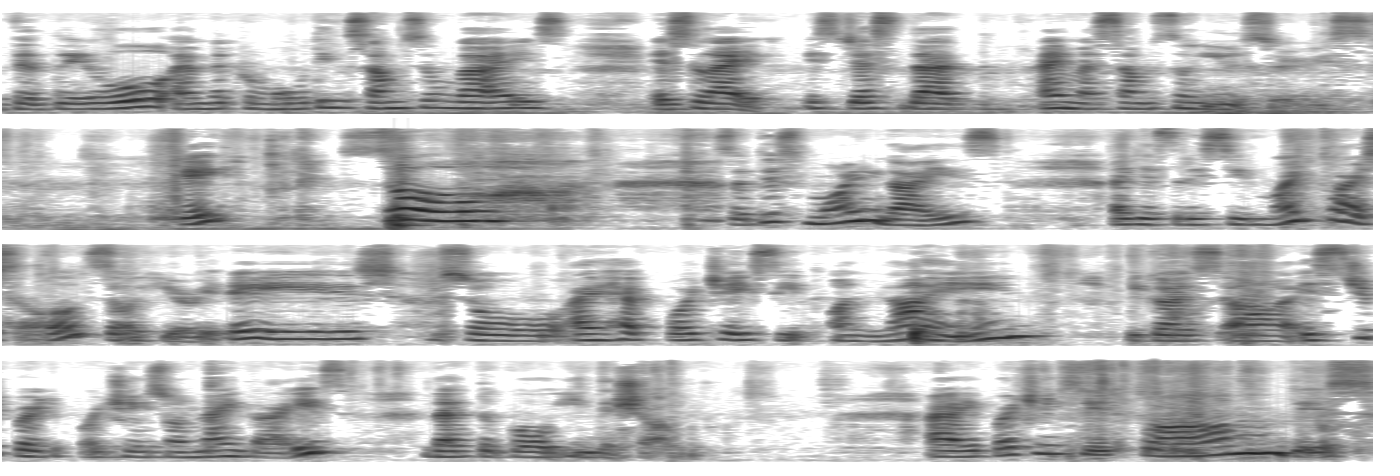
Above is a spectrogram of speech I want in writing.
video. I'm not promoting Samsung guys. It's like it's just that I'm a Samsung user okay? So so this morning guys I just received my parcel. So here it is. So I have purchased it online because uh, it's cheaper to purchase online guys than to go in the shop I purchased it from this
